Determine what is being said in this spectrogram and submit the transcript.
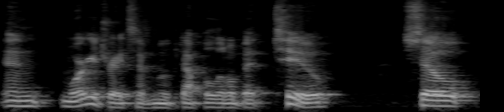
and mortgage rates have moved up a little bit too. So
